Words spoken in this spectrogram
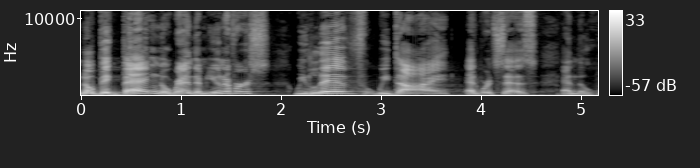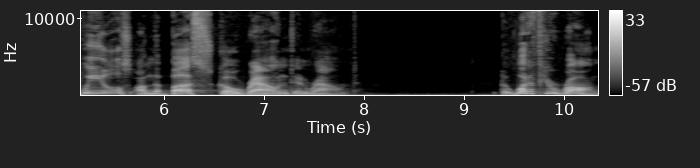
No Big Bang, no random universe. We live, we die, Edward says, and the wheels on the bus go round and round. But what if you're wrong?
